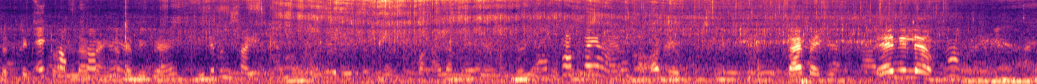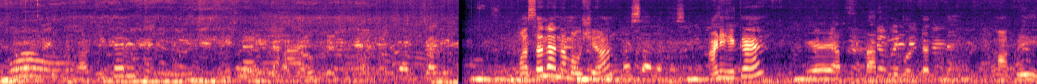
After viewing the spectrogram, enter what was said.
प्रत्येक स्टॉलला काही ना काही वेगळं आहे. इथे पण साईज पाहायला मिळते मंडळी. काय पाहिजे? निलम. मसाला ना मावशी हा? मसाला मसाला. आणि हे काय? हे आपली माकली बोलतात माकळी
